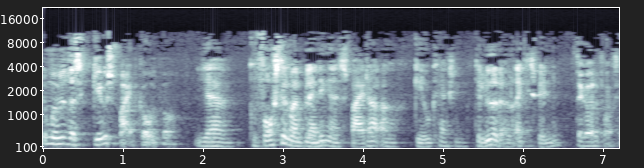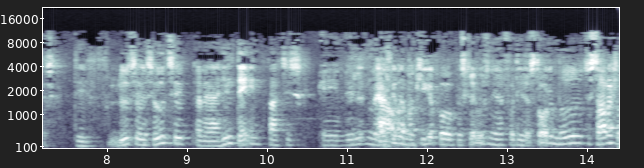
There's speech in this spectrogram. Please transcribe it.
du må vide, hvad Geospejt går ud på. Jeg kunne forestille mig en blanding af spider og geocaching. Det lyder da jo rigtig spændende. Det gør det faktisk. Det lyder til at se ud til at være hele dagen faktisk. Øh, Det er lidt mærkeligt, når man kigger på beskrivelsen her, fordi der står det møde, det starter kl.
